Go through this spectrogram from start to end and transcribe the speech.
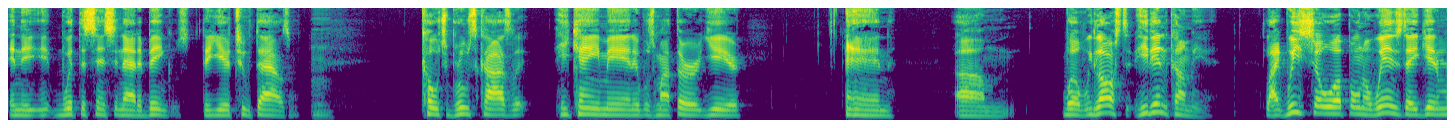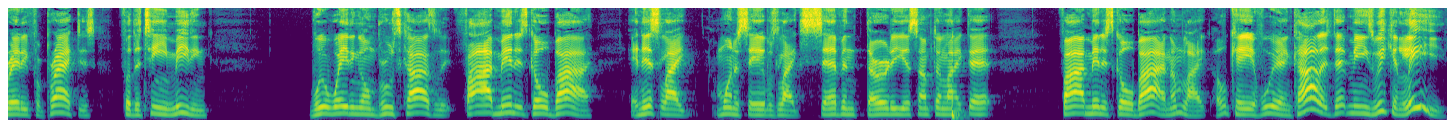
in the with the Cincinnati Bengals, the year 2000. Mm. Coach Bruce Coslet, he came in. It was my third year, and um, well, we lost. He didn't come in. Like we show up on a Wednesday getting ready for practice for the team meeting. We're waiting on Bruce Coslet. Five minutes go by, and it's like I want to say it was like seven thirty or something like that. Five minutes go by, and I'm like, okay, if we're in college, that means we can leave.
